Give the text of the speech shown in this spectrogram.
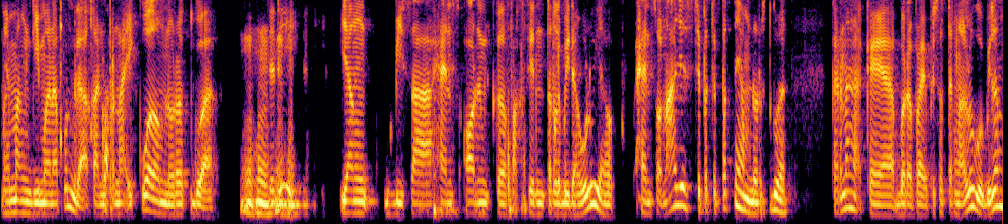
memang gimana pun nggak akan pernah equal menurut gue Mhm. Jadi yang bisa hands on ke vaksin terlebih dahulu ya hands on aja secepat-cepatnya menurut gua. Karena kayak beberapa episode yang lalu gue bilang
